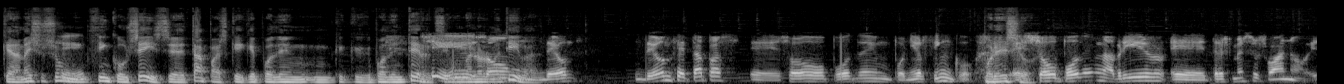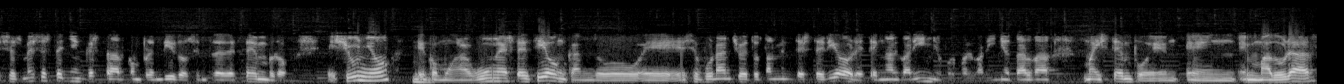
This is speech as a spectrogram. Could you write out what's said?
que ademais son sí. cinco ou seis eh, etapas que, que poden que, que poden ter, sí, según a normativa. De de 11 etapas eh, só poden poñer 5. Por eso. Eh, só poden abrir eh, tres meses o ano. Eses meses teñen que estar comprendidos entre decembro e xuño, mm. e eh, como algunha excepción, cando eh, ese furancho é totalmente exterior e ten albariño, porque o albariño tarda máis tempo en, en, en madurar,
